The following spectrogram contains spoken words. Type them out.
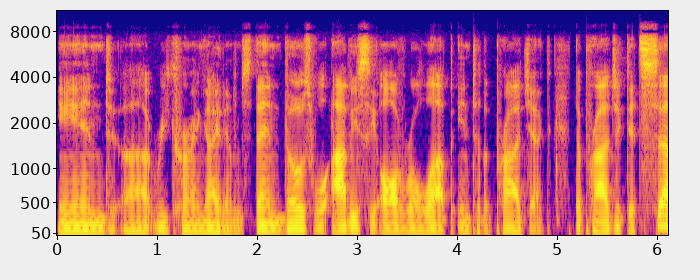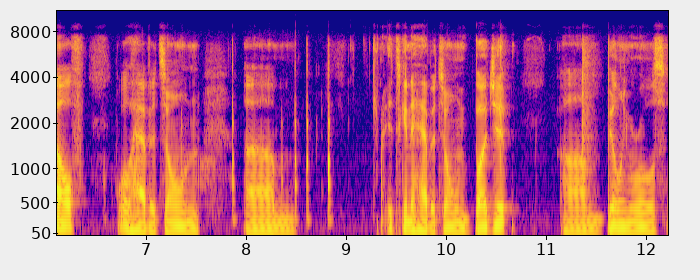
and uh, recurring items. Then those will obviously all roll up into the project. The project itself will have its own. Um, it's going to have its own budget um, billing rules.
